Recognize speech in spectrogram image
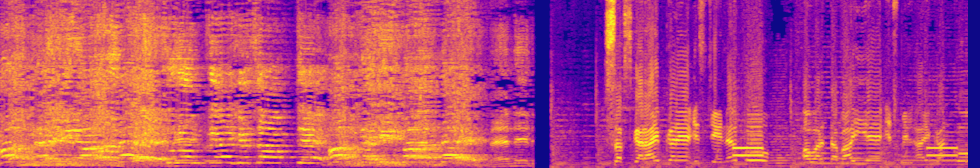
हम नहीं मानते। जुल्म के ये जाब्ते। हम नहीं मानते। मैंने सब्सक्राइब करें इस चैनल को और दबाइए इस बेल आइकन को।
